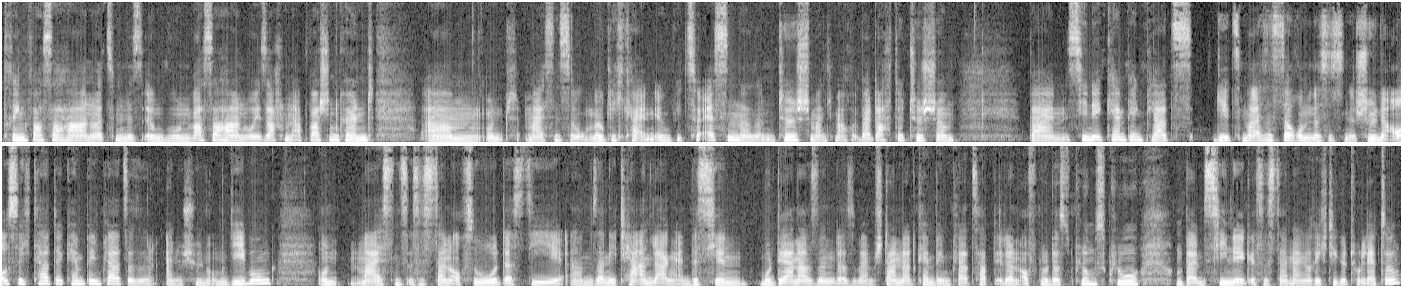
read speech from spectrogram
Trinkwasserhahn oder zumindest irgendwo einen Wasserhahn, wo ihr Sachen abwaschen könnt. Ähm, und meistens so Möglichkeiten irgendwie zu essen, also einen Tisch, manchmal auch überdachte Tische. Beim Scenic Campingplatz geht es meistens darum, dass es eine schöne Aussicht hat, der Campingplatz, also eine schöne Umgebung. Und meistens ist es dann auch so, dass die ähm, Sanitäranlagen ein bisschen moderner sind. Also beim Standard Campingplatz habt ihr dann oft nur das Plumpsklo und beim Scenic ist es dann eine richtige Toilette.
